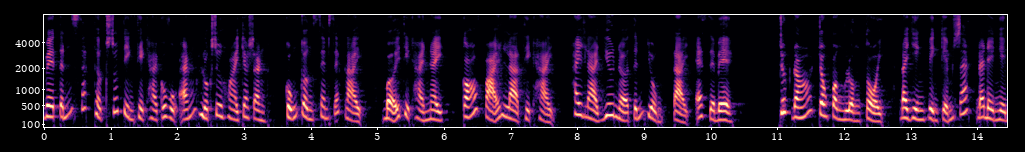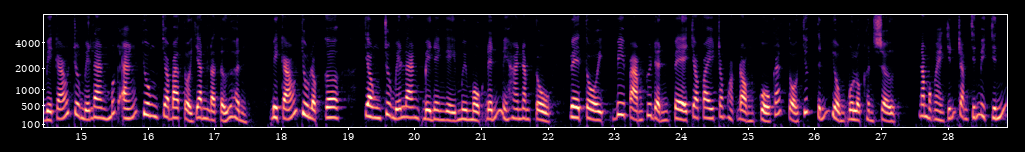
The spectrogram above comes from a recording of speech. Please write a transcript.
Về tính xác thực số tiền thiệt hại của vụ án, luật sư Hoài cho rằng cũng cần xem xét lại bởi thiệt hại này có phải là thiệt hại hay là dư nợ tín dụng tại SCB. Trước đó, trong phần luận tội, đại diện Viện Kiểm sát đã đề nghị bị cáo Trương Mỹ Lan mức án chung cho ba tội danh là tử hình. Bị cáo Chu Lộc Cơ, chồng Trương Mỹ Lan bị đề nghị 11 đến 12 năm tù về tội vi phạm quy định về cho vay trong hoạt động của các tổ chức tín dụng Bộ luật hình sự năm 1999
